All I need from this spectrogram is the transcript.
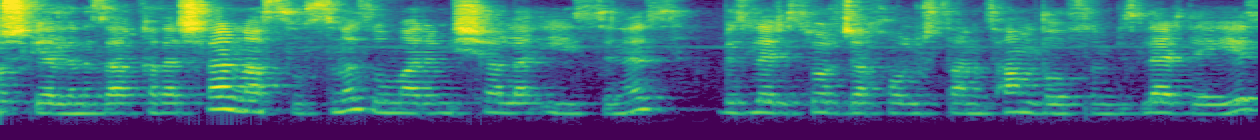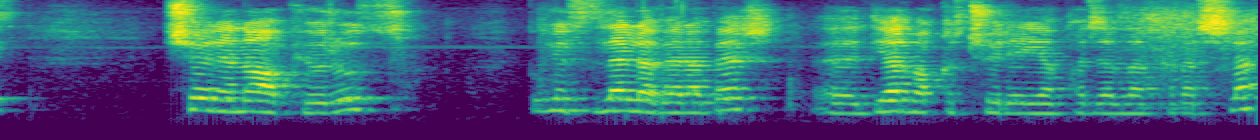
hoş geldiniz arkadaşlar. Nasılsınız? Umarım inşallah iyisiniz. Bizleri soracak olursanız hamdolsun bizler de iyiyiz. Şöyle ne yapıyoruz? Bugün sizlerle beraber e, Diyarbakır çöreği yapacağız arkadaşlar.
